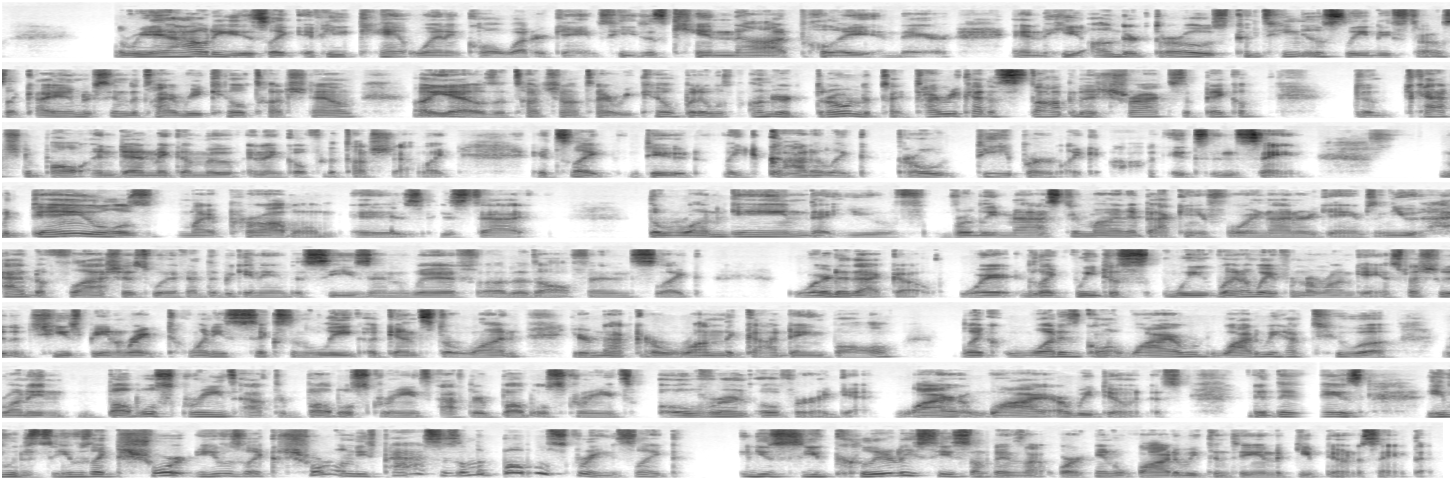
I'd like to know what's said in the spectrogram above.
The reality is, like, if he can't win in cold weather games, he just cannot play in there. And he underthrows continuously these throws. Like, I understand the Tyreek Hill touchdown. Oh, yeah, it was a touchdown on Tyreek Hill, but it was underthrown. The Ty- Tyreek had to stop in his tracks to pick up, to catch the ball, and then make a move and then go for the touchdown. Like, it's like, dude, like, you gotta, like, throw deeper. Like, it's insane. McDaniels, my problem is, is that the run game that you've really masterminded back in your 49er games and you had the flashes with at the beginning of the season with uh, the Dolphins, like where did that go? Where like we just we went away from the run game, especially the Chiefs being ranked 26th in the league against the run. You're not to run the goddamn ball. Like what is going? Why why do we have Tua uh, running bubble screens after bubble screens after bubble screens over and over again? Why why are we doing this? The thing is, he was he was like short. He was like short on these passes on the bubble screens. Like you you clearly see something's not working. Why do we continue to keep doing the same thing?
